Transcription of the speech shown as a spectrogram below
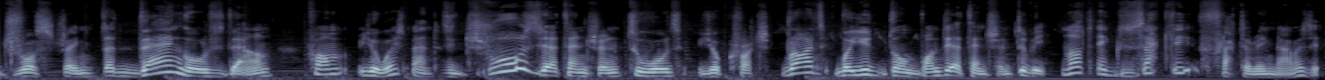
drawstring that dangles down from your waistband. It draws the attention towards your crotch, right where you don't want the attention to be. Not exactly flattering now, is it?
